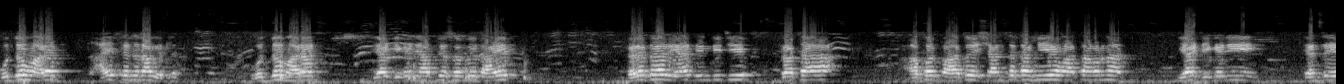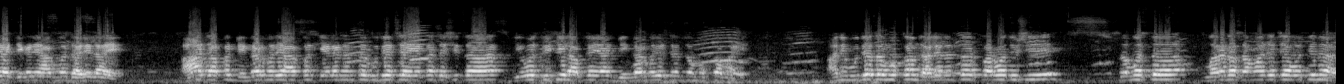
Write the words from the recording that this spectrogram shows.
उद्धव महाराज आहेत त्यांचं नाव घेतलं. उद्धव महाराज या ठिकाणी आपल्या समवेत आहेत. खर तर या दिंडीची प्रथा आपण पाहतोय शांततामीय वातावरणात या ठिकाणी त्यांचं या ठिकाणी आगमन झालेलं आहे. आज आपण भिंगारमध्ये आगमन केल्यानंतर उद्याच्या एकादशीचा दिवस देखील आपल्या या भिंगारमध्ये त्यांचा मुक्काम आहे. आणि उद्याचा मुक्काम झाल्यानंतर परवा दिवशी समस्त मराठा समाजाच्या वतीनं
